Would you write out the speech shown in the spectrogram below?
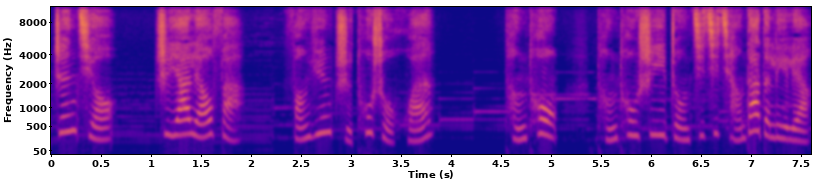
针灸、治压疗法、防晕止吐手环。疼痛，疼痛是一种极其强大的力量，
